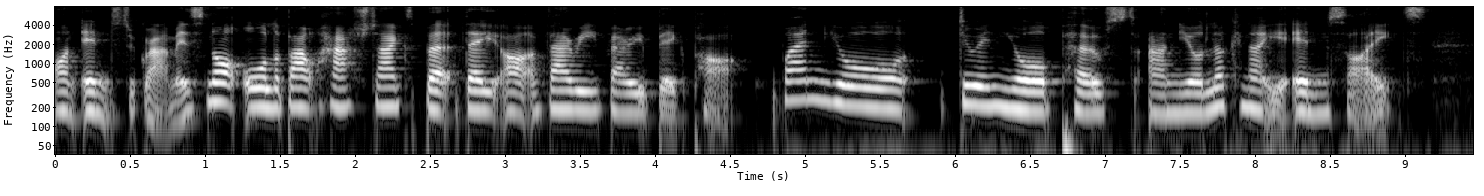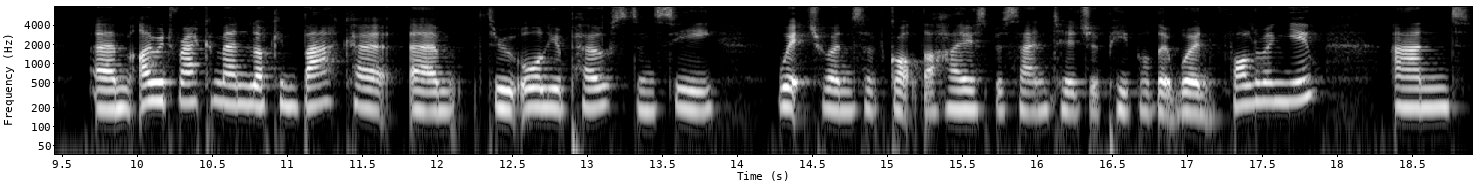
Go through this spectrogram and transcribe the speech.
on Instagram. It's not all about hashtags, but they are a very very big part. When you're doing your post and you're looking at your insights, um, I would recommend looking back at um, through all your posts and see which ones have got the highest percentage of people that weren't following you, and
